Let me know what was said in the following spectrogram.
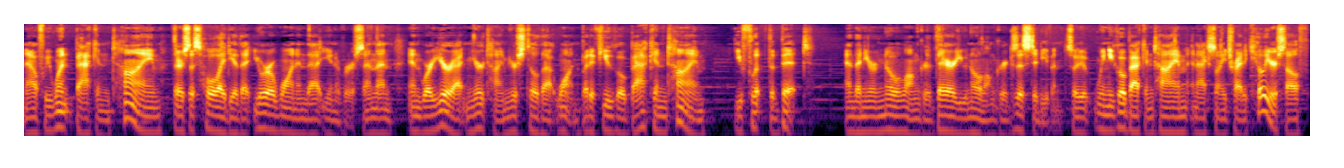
Now, if we went back in time, there's this whole idea that you're a one in that universe, and then, and where you're at in your time, you're still that one. But if you go back in time, you flip the bit, and then you're no longer there, you no longer existed even. So when you go back in time and accidentally try to kill yourself,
